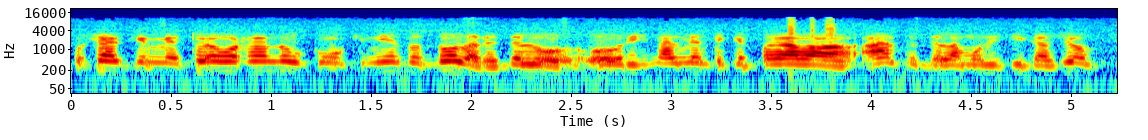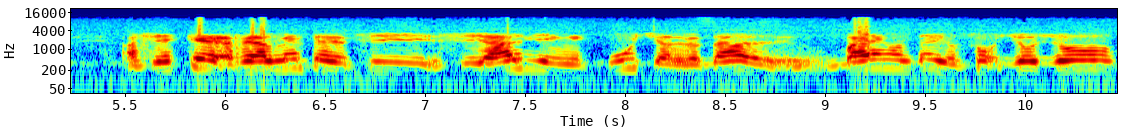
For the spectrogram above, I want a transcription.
O sea que me estoy ahorrando como 500 dólares de lo originalmente que pagaba antes de la modificación. Así es que realmente si, si alguien escucha, de verdad, vayan donde ellos. So- Yo, yo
